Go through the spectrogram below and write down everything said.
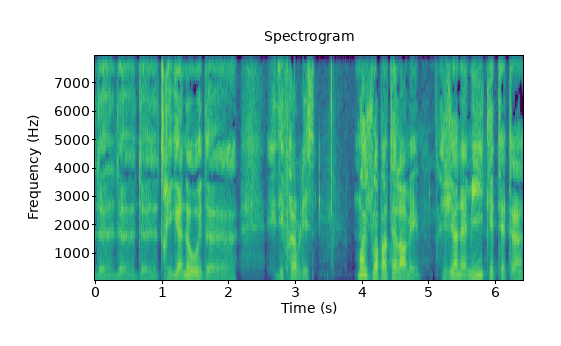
de, de, Trigano et, de, et des frères Bliss. Moi, je dois partir à l'armée. J'ai un ami qui était un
